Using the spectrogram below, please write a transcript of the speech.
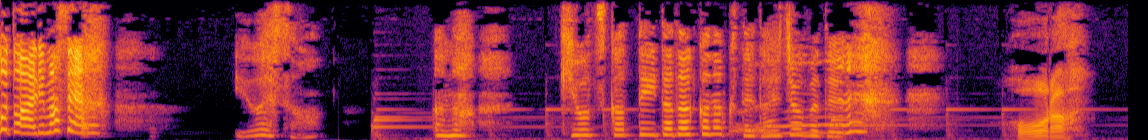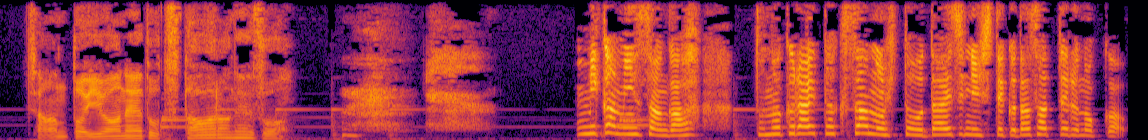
ことありませんゆえさん？あの、気を使っていただかなくて大丈夫で。ほら、ちゃんと言わねえと伝わらねえぞ。ミカミンさんが、どのくらいたくさんの人を大事にしてくださってるのか、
